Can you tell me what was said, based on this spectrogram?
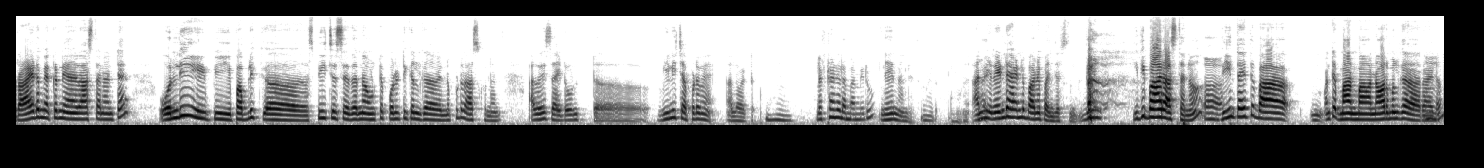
రాయడం ఎక్కడ రాస్తానంటే ఓన్లీ పబ్లిక్ స్పీచెస్ ఏదైనా ఉంటే పొలిటికల్గా వెళ్ళినప్పుడు రాసుకున్నాను. అదర్వైజ్ ఐ డోంట్ విని చెప్పడమే అలవాటు. లెఫ్ట్ హ్యాండెడ్ మ్యామ్ మీరు? నేను అన్ని రెండు హ్యాండ్లు బాగానే పనిచేస్తుంది. ఇది బాగా రాస్తాను. దీంతో అయితే బాగా అంటే మా మా నార్మల్గా రాయడం.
